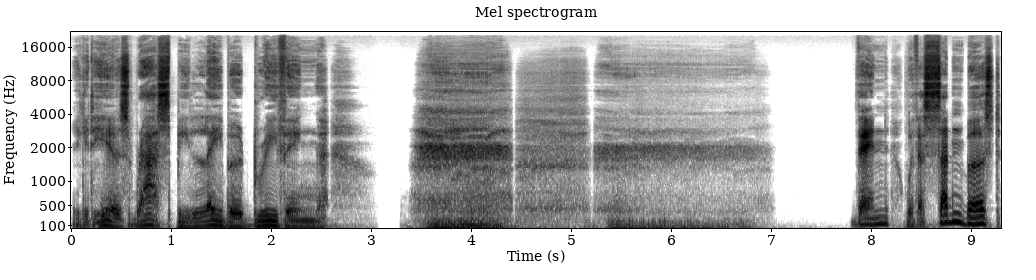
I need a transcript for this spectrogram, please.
He could hear his raspy, labored breathing. Then, with a sudden burst,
